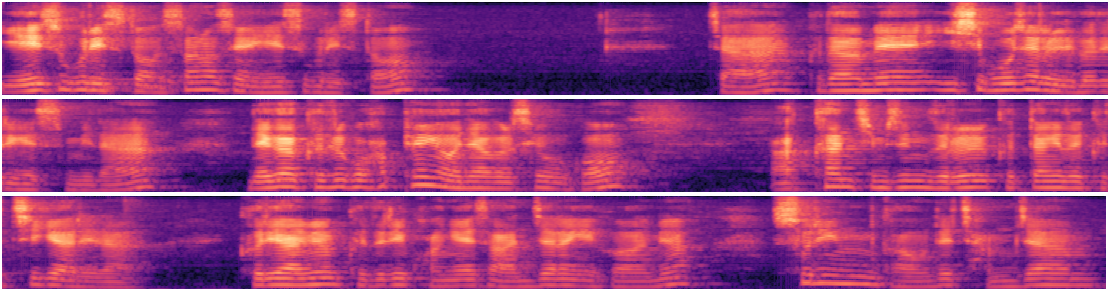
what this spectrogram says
예수 그리스도 써놓으세요. 예수 그리스도. 자, 그 다음에 25절을 읽어드리겠습니다. 내가 그들과 화평의 언약을 세우고 악한 짐승들을 그 땅에서 그치게 하리라. 그리하면 그들이 광야에서 안전하게 거하며 수림 가운데 잠잠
